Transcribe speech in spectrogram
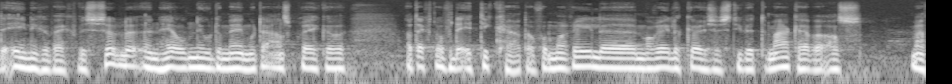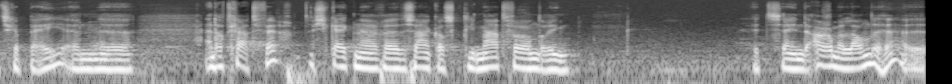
de enige weg. We zullen een heel nieuw domein moeten aanspreken. Wat echt over de ethiek gaat. Over morele, morele keuzes die we te maken hebben als maatschappij. En, uh, en dat gaat ver. Als je kijkt naar de zaken als klimaatverandering. Het zijn de arme landen. Hè? Eh,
